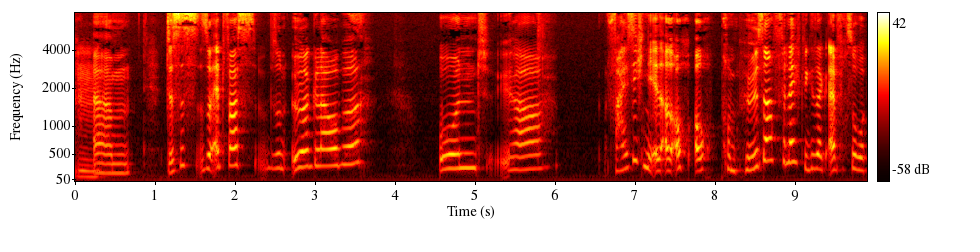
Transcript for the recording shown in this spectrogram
Mhm. Ähm, das ist so etwas, so ein Irrglaube. Und ja, weiß ich nicht, also auch, auch pompöser vielleicht, wie gesagt, einfach so,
